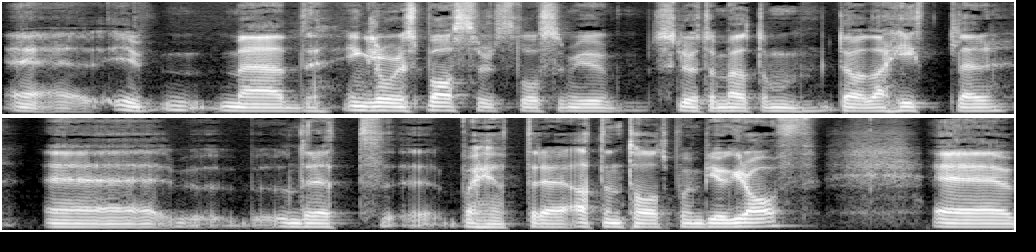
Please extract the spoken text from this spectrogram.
eh, med Inglourious Basterds då som ju slutar med att de dödar Hitler eh, under ett, eh, vad heter det, attentat på en biograf. Eh,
